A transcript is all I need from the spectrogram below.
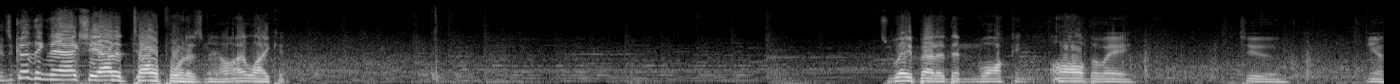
It's a good thing they actually added teleporters now. I like it. It's way better than walking all the way to, yeah.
